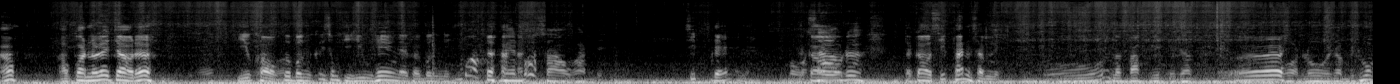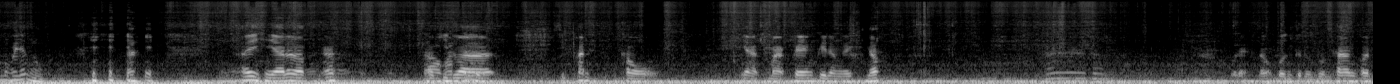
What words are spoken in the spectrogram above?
เอ้าเอาก่อนเราได้เจ้าเด้อหิวข้าวคือเบิ่งคือสงที่หิวแห้งได้ข่อยเบิ่งนี่บ่แม่นบ่ซาวพันดิสิบแดงนะบอกว่าซาวเด้อแต่ก็สิบพันสำนี่โอ้แล้วตักพิษเลยครับเอ้ยโคตรโลจะไปท่วงกันไปยังหนูไอ้เฮียแล้วหรอกอะเราคิดว่า สิบพันเขาอยากหมากแพงพี่น้องเลยเนาะบ่ได้เนาะเบิ่งถนนหนทางก่อน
